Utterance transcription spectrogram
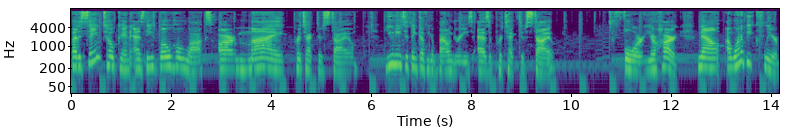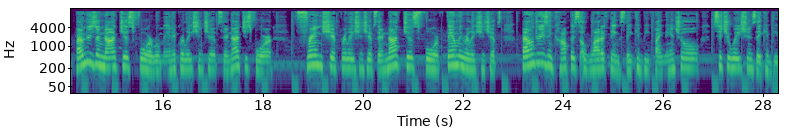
by the same token, as these boho locks are my protective style, you need to think of your boundaries as a protective style for your heart. Now, I want to be clear boundaries are not just for romantic relationships, they're not just for friendship relationships, they're not just for family relationships. Boundaries encompass a lot of things. They can be financial situations, they can be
